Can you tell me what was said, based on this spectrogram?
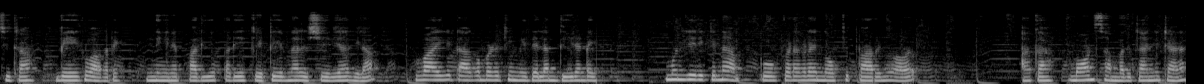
ചിത്ര വേഗമാകട്ടെ. ഇന്നിങ്ങനെ പതിയെ പതിയെ കെട്ടിയിരുന്നാൽ ശരിയാകില്ല വൈകിട്ടാകുമ്പോഴേക്കും ഇതെല്ലാം തീരണ്ടേ? മുന്നിലിരിക്കുന്ന പൂക്കടകളെ നോക്കി പറഞ്ഞു അവർ. അക്ക മോൻ സമ്മതിക്കാഞ്ഞിട്ടാണ്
